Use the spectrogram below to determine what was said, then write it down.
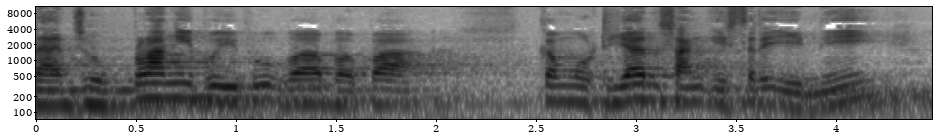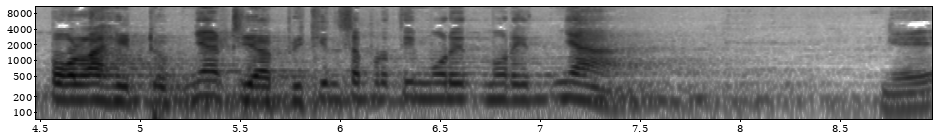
Lan jomplang ibu-ibu bapak-bapak kemudian sang istri ini pola hidupnya dia bikin seperti murid-muridnya. Nggih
